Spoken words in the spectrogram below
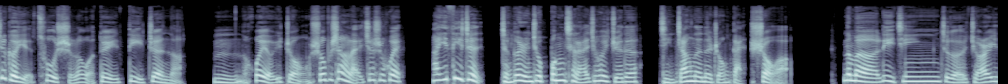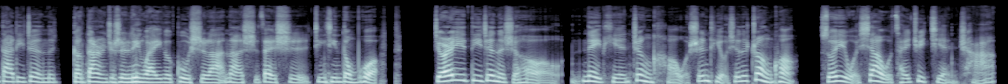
这个也促使了我对地震呢，嗯，会有一种说不上来，就是会啊一地震，整个人就绷起来，就会觉得紧张的那种感受啊。那么历经这个九二一大地震，那刚当然就是另外一个故事啦，那实在是惊心动魄。九二一地震的时候，那天正好我身体有些的状况，所以我下午才去检查。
